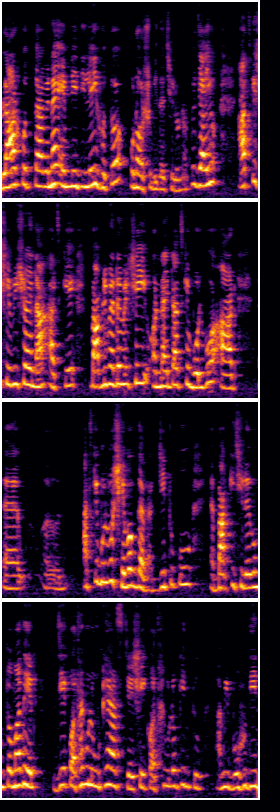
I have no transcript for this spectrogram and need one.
ব্লার করতে হবে না, এমনি দিলেই হতো, কোনো অসুবিধা ছিল না। তো যাই হোক, আজকে সে বিষয়ে না, আজকে বাবলি ম্যাডামের সেই অন্যায়টা আজকে বলব। আর আজকে বলব সেবক দাদার যেটুকু বাকি ছিল এবং তোমাদের যে কথাগুলো উঠে আসছে, সেই কথাগুলো কিন্তু আমি বহুদিন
